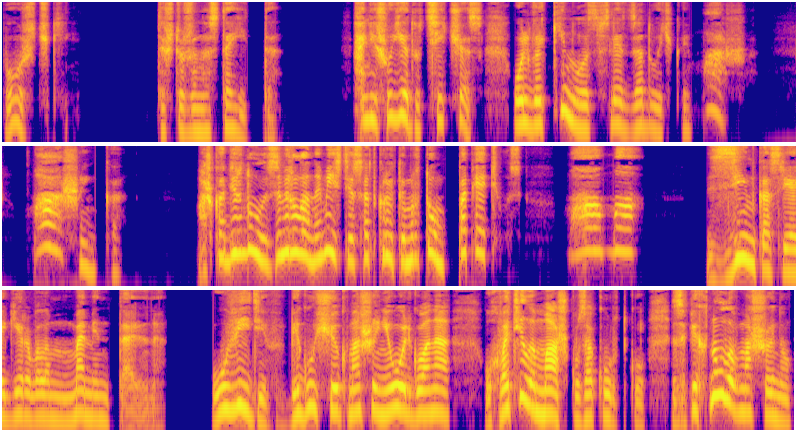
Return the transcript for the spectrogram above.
Божечки, да что же она стоит-то? Они ж уедут сейчас. Ольга кинулась вслед за дочкой. Маша, Машенька, Машка обернулась, замерла на месте с открытым ртом, попятилась. «Мама!» Зинка среагировала моментально. Увидев бегущую к машине Ольгу, она ухватила Машку за куртку, запихнула в машину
